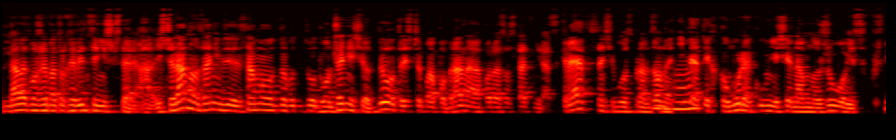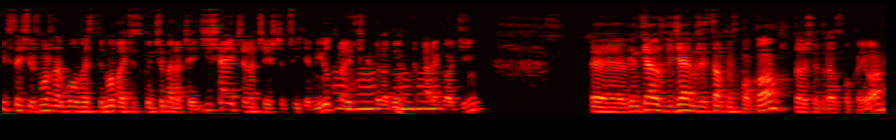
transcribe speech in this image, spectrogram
nawet może chyba trochę więcej niż 4. A jeszcze rano, zanim samo to, to odłączenie się odbyło, to jeszcze była pobrana po raz ostatni raz krew, w sensie było sprawdzone, mhm. ile tych komórek u mnie się namnożyło, jest w krwi, w sensie już można było wyestymować, czy skończymy raczej dzisiaj, czy raczej jeszcze przyjdziemy jutro i wszystko robimy w te parę godzin. Yy, więc ja już widziałem, że jest całkiem spoko, to już mnie trochę uspokoiło.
